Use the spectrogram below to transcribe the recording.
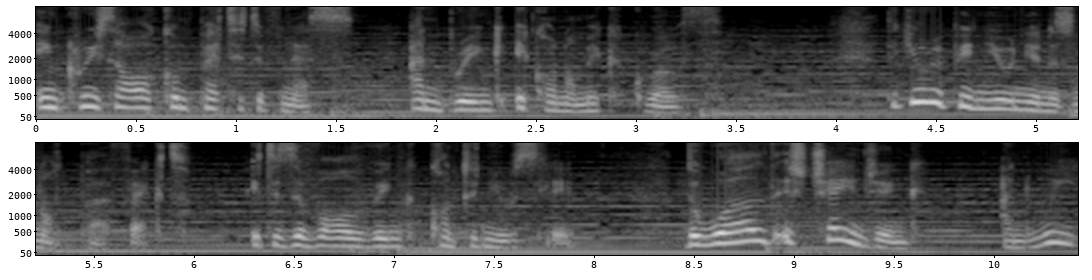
increase our competitiveness, and bring economic growth. The European Union is not perfect. It is evolving continuously. The world is changing, and we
